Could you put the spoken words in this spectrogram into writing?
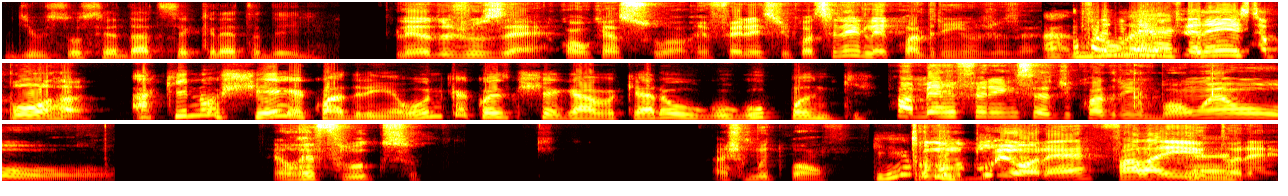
de sociedade secreta dele. Leandro José, qual que é a sua referência de quadrinho? Você nem lê quadrinho, José. Ah, não é, referência, porra. aqui não chega quadrinho. A única coisa que chegava aqui era o Gugu Punk. A minha referência de quadrinho bom é o. É o Refluxo. Acho muito bom. Que Todo mundo boiou, né? Fala aí, É. Torelli.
